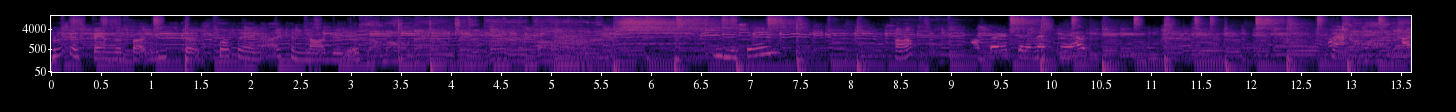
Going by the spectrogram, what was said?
just gonna spam the buttons because flipping, I cannot do this. You machine? Huh? I'm better gonna mess me up. I,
